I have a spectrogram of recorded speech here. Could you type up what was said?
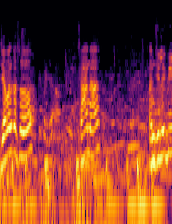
जेवण कसं? छान हा? आणि जिलेबी?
